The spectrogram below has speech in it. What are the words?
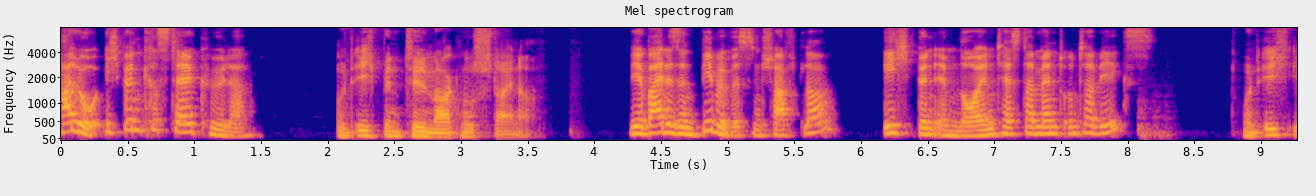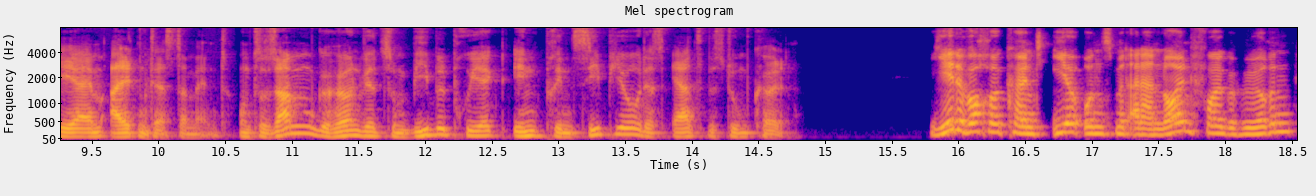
Hallo, ich bin Christelle Köhler. Und ich bin Till Magnus Steiner. Wir beide sind Bibelwissenschaftler. Ich bin im Neuen Testament unterwegs. Und ich eher im Alten Testament. Und zusammen gehören wir zum Bibelprojekt In Principio des Erzbistum Köln. Jede Woche könnt ihr uns mit einer neuen Folge hören,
